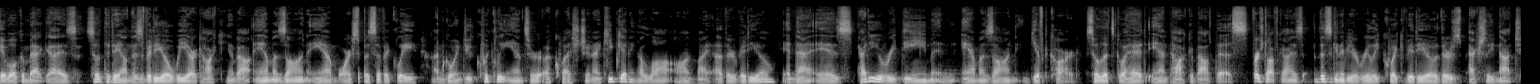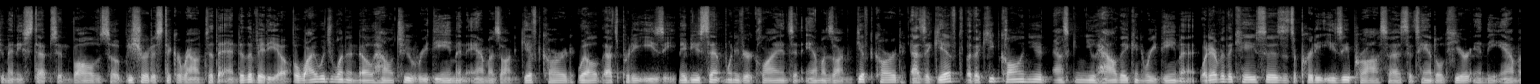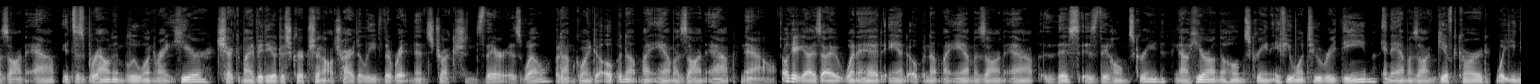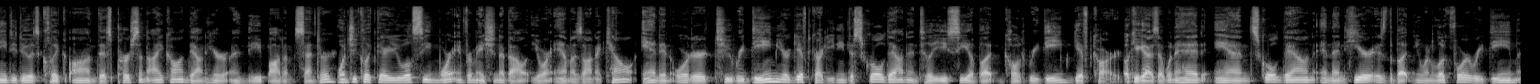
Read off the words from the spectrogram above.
Hey, welcome back guys. So today on this video, we are talking about Amazon and more specifically, I'm going to quickly answer a question I keep getting a lot on my other video, and that is, how do you redeem an Amazon gift card? So let's go ahead and talk about this. First off guys, this is going to be a really quick video. There's actually not too many steps involved, so be sure to stick around to the end of the video. But why would you want to know how to redeem an Amazon gift card? Well, that's pretty easy. Maybe you sent one of your clients an Amazon gift card as a gift, but they keep calling you asking you how they can redeem it. Whatever the case is, it's a pretty easy process. It's handled here in the Amazon app. It's this brown and blue one right here. Check my video description. I'll try to leave the written instructions there as well, but I'm going to open up my Amazon app now. Okay guys, I went ahead and opened up my Amazon app. This is the home screen. Now here on the home screen, if you want to redeem an Amazon gift card, what you need to do is click on this person icon down here in the bottom center. Once you click there, you will see more information about your Amazon account. And in order to redeem your gift card, you need to scroll down until you see a button called redeem gift card. Okay guys, I went ahead and scrolled down and then here is the button you want to look for, redeem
